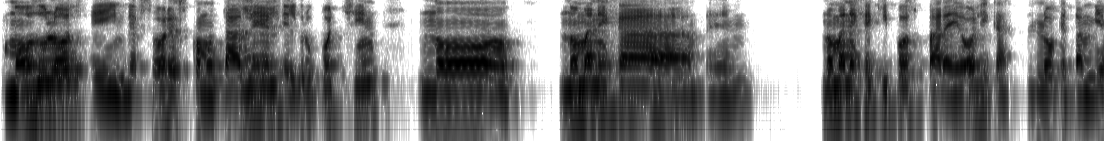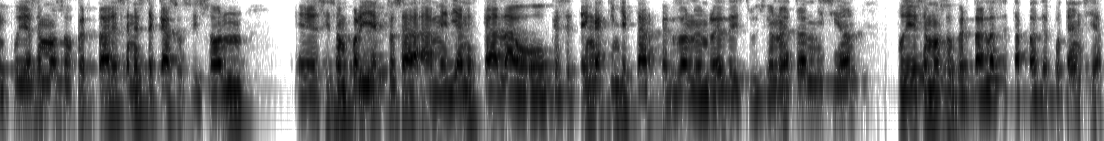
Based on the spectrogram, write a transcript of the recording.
módulos e inversores. Como tal, el, el grupo Chin no, no maneja... eh, no maneja equipos para eólica. Lo que también pudiésemos ofertar es en este caso, si son, eh, si son proyectos a, a, mediana escala o, o, que se tenga que inyectar, perdón, en redes de distribución o de transmisión, pudiésemos ofertar las etapas de potencia,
